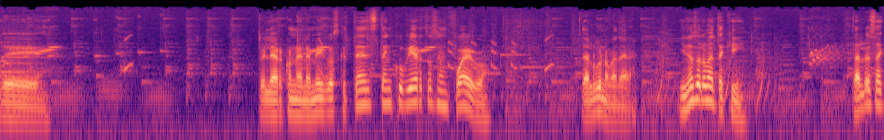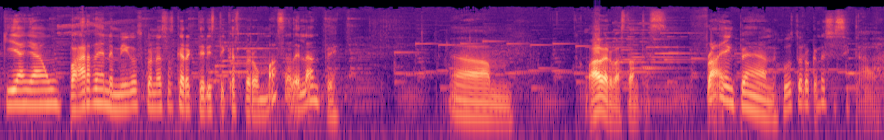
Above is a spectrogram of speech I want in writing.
de pelear con enemigos que estén cubiertos en fuego. De alguna manera. Y no solamente aquí. Tal vez aquí haya un par de enemigos con esas características, pero más adelante. va a haber bastantes. Frying Pan, justo lo que necesitaba.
